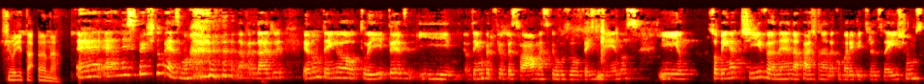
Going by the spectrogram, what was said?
senhorita Ana? É, é nesse perfil mesmo. Na verdade, eu não tenho Twitter e eu tenho um perfil pessoal, mas que eu uso bem menos. E eu sou bem ativa, né, na página da Comorebi Translations.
